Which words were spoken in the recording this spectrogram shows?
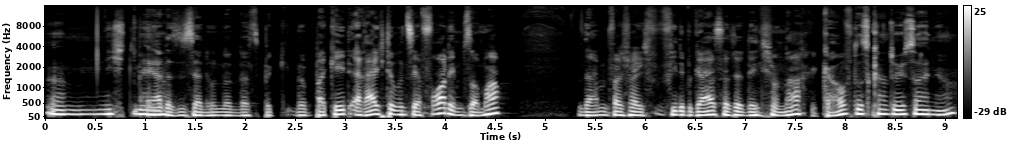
ähm, nicht mehr. ja, das ist ja nun, das Paket erreichte uns ja vor dem Sommer. Da haben wahrscheinlich viele Begeisterte den schon nachgekauft das kann natürlich sein, ja.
